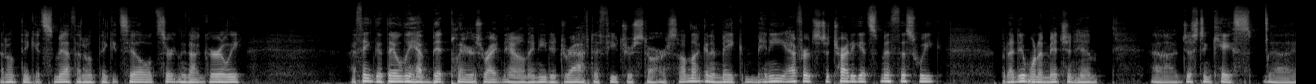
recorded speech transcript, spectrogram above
I don't think it's Smith. I don't think it's Hill. It's certainly not Gurley. I think that they only have bit players right now and they need to draft a future star. So I'm not going to make many efforts to try to get Smith this week, but I did want to mention him uh, just in case uh,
